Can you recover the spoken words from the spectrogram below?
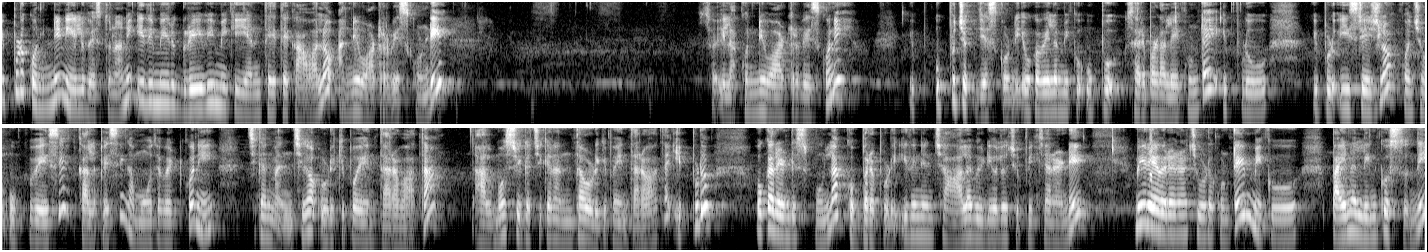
ఇప్పుడు కొన్ని నీళ్ళు వేస్తున్నాను. ఇది మీరు గ్రేవీ మీకు ఎంతైతే కావాలో అన్ని వాటర్ వేసుకోండి. సో ఇలా కొన్ని వాటర్ వేసుకొని ఉప్పు చెక్ చేసుకోండి. ఒకవేళ మీకు ఉప్పు సరిపడా లేకుంటే ఇప్పుడు ఇప్పుడు ఈ స్టేజ్లో కొంచెం ఉప్పు వేసి కలిపేసి ఇంకా మూత పెట్టుకొని చికెన్ మంచిగా ఉడికిపోయిన తర్వాత ఆల్మోస్ట్ ఇక చికెన్ అంతా ఉడికిపోయిన తర్వాత ఇప్పుడు ఒక రెండు స్పూన్ల కొబ్బరి పొడి. ఇది నేను చాలా వీడియోలో చూపించానండి. మీరు ఎవరైనా చూడకుంటే మీకు పైన లింక్ వస్తుంది.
